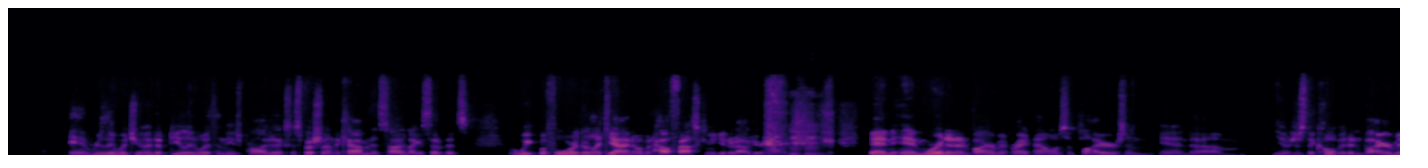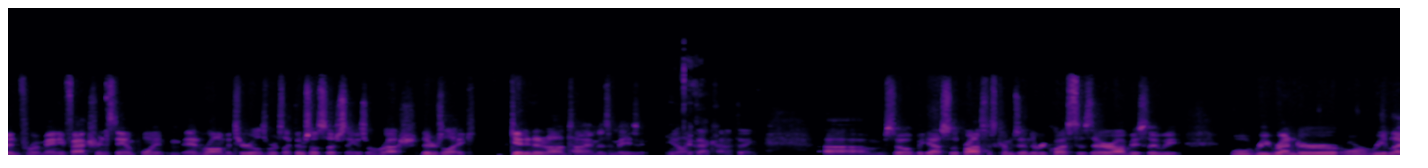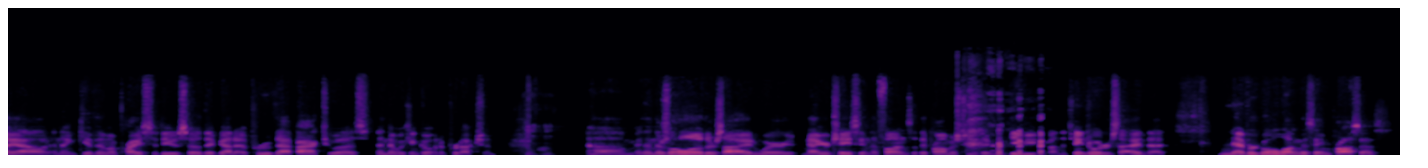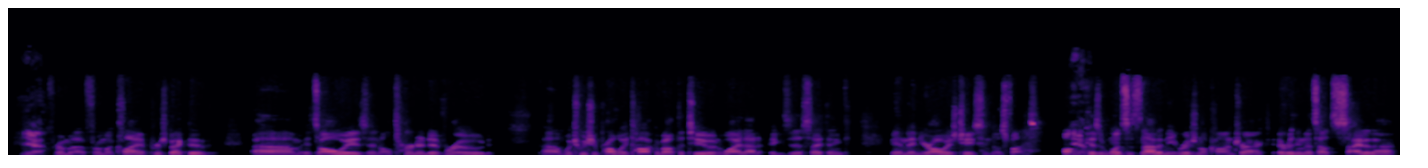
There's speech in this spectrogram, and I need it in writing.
and really what you end up dealing with in these projects, especially on the cabinet side, like I said, if it's a week before, they're like, yeah, I know, but how fast can you get it out here? Mhm. and and we're in an environment right now with suppliers and and um, you know just the COVID environment from a manufacturing standpoint and raw materials where it's like there's no such thing as a rush. There's like getting it on time is amazing, you know, like Yeah. that kind of thing. Um, so but yeah, so the process comes in, the request is there. Obviously, we will re-render or relay out and then give them a price to do so. They've got to approve that back to us, and then we can go into production. Mhm. Um, and then there's a whole other side where now you're chasing the funds that they promised you they would give you on the change order side that never go along the same process Yeah. from a from a client perspective. Um, it's always an alternative road, uh, which we should probably talk about the two and why that exists. I think, and then you're always chasing those funds Uh, Yeah. because once it's not in the original contract, everything that's outside of that,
